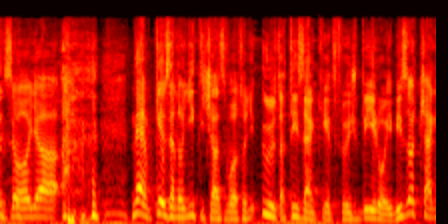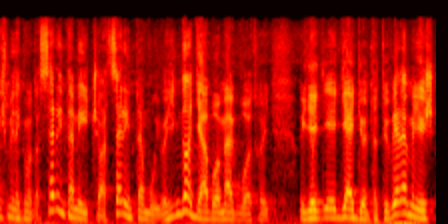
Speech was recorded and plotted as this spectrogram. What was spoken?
Szóval, hogy a... nem, képzeld, hogy itt is az volt, hogy ült a 12 fős bírói bizottság, és mindenki mondta, szerintem így csalt, szerintem úgy, vagy így nagyjából megvolt, hogy, hogy egy, egy egyöntetű vélemény, és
